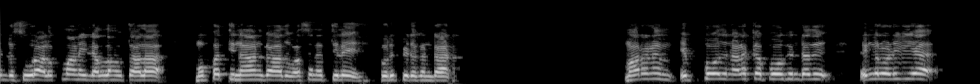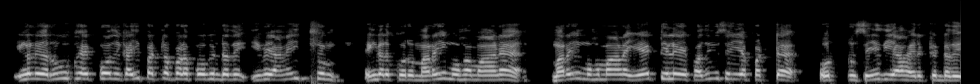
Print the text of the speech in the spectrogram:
என்று சூரா லுக்மானில் அல்லாஹு தாலா முப்பத்தி நான்காவது வசனத்திலே குறிப்பிடுகின்றான். மரணம் எப்போது நடக்க போகின்றது? எங்களுடைய எங்களுடைய ரூஹ் எப்போது கைப்பற்றப்பட போகின்றது? இவை அனைத்தும் எங்களுக்கு ஒரு மறைமுகமான மறைமுகமான ஏட்டிலே பதிவு செய்யப்பட்ட ஒரு செய்தியாக இருக்கின்றது.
